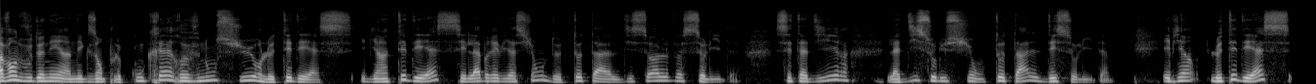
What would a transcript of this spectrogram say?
Avant de vous donner un exemple concret, revenons sur le TDS. Eh bien, TDS, c'est l'abréviation de Total Dissolve Solid, c'est-à-dire la dissolution totale des solides. Eh bien, le TDS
